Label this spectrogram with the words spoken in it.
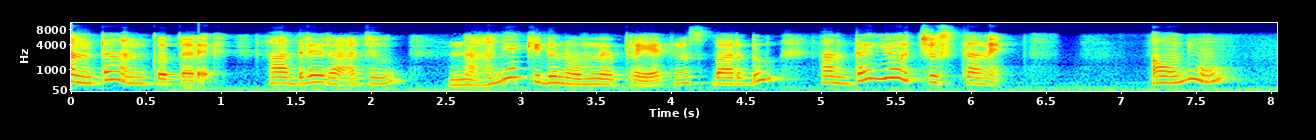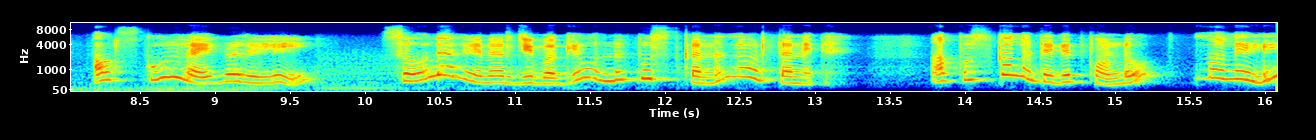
ಅಂತ ಅನ್ಕೋತಾರೆ. ಆದರೆ ರಾಜು, ನಾನ್ಯಾಕೆ ಇದನ್ನೊಮ್ಮೆ ಪ್ರಯತ್ನಿಸಬಾರ್ದು ಅಂತ ಯೋಚಿಸ್ತಾನೆ. ಅವನು ಅವ್ರ ಸ್ಕೂಲ್ ಲೈಬ್ರರಿಲಿ ಸೋಲಾರ್ ಎನರ್ಜಿ ಬಗ್ಗೆ ಒಂದು ಪುಸ್ತಕನ ನೋಡ್ತಾನೆ. ಆ ಪುಸ್ತಕನ ತೆಗೆದುಕೊಂಡು ಮನೇಲಿ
